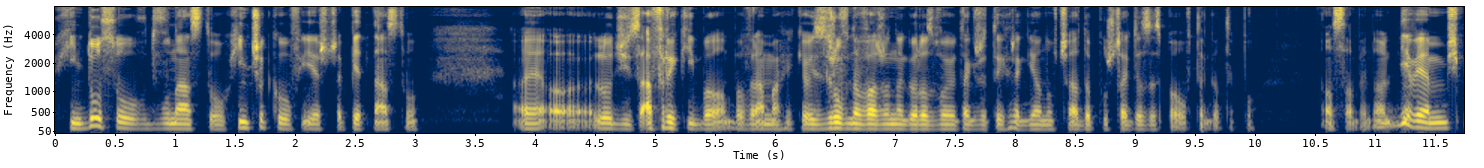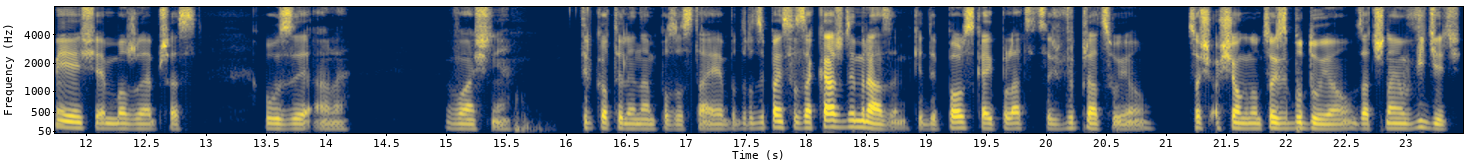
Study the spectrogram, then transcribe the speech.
Hindusów, dwunastu Chińczyków i jeszcze piętnastu e, ludzi z Afryki, bo, bo w ramach jakiegoś zrównoważonego rozwoju także tych regionów trzeba dopuszczać do zespołów tego typu osoby. No nie wiem, śmieję się może przez łzy, ale Właśnie. Tylko tyle nam pozostaje, bo drodzy Państwo, za każdym razem, kiedy Polska i Polacy coś wypracują, coś osiągną, coś zbudują, zaczynają widzieć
